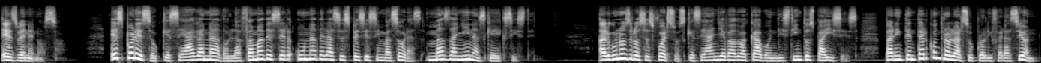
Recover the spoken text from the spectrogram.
es venenoso. Es por eso que se ha ganado la fama de ser una de las especies invasoras más dañinas que existen. Algunos de los esfuerzos que se han llevado a cabo en distintos países para intentar controlar su proliferación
